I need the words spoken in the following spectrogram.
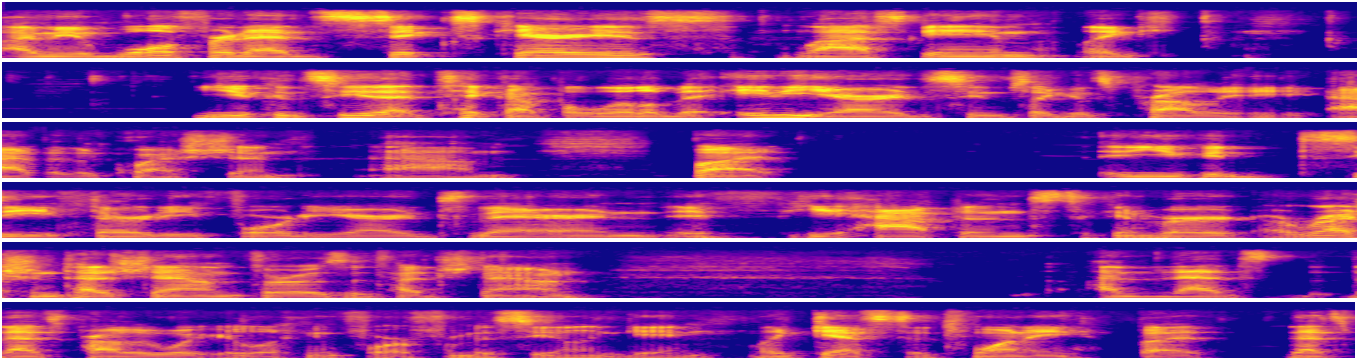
I mean, Wolford had six carries last game. Like you could see that tick up a little bit. 80 yards seems like it's probably out of the question. Um, but you could see 30, 40 yards there. And if he happens to convert a rushing touchdown, throws a touchdown, that's that's probably what you're looking for from a ceiling game. Like gets to 20, but that's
